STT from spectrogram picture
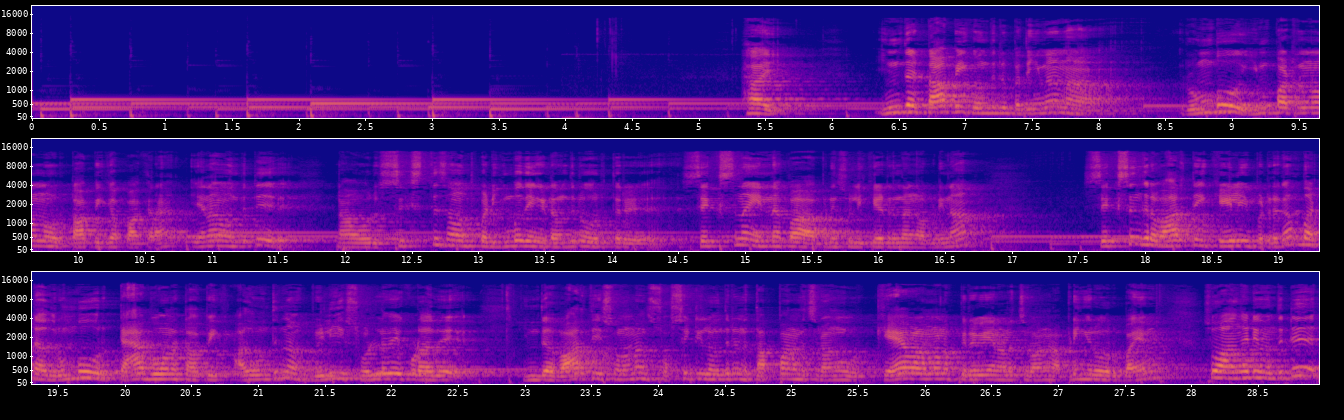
ஹாய் இந்த டாபிக் வந்துட்டு பார்த்தீங்கன்னா நான் ரொம்ப இம்பார்ட்டண்டான ஒரு டாப்பிக்காக பார்க்குறேன் ஏன்னா வந்துட்டு நான் ஒரு சிக்ஸ்த்து செவன்த் படிக்கும்போது எங்கிட்ட வந்துட்டு ஒருத்தர் செக்ஸ்னால் என்னப்பா? அப்படின்னு சொல்லி கேட்டிருந்தாங்க அப்படின்னா செக்ஸுங்கிற வார்த்தையை கேள்விப்பட்டிருக்கேன். பட் அது ரொம்ப ஒரு டேபான டாபிக் அது வந்து நான் வெளியே சொல்லவே கூடாது. இந்த வார்த்தையை சொன்னோன்னா சொசைட்டியில் வந்துட்டு என்ன தப்பாக நினச்சிருவாங்க. ஒரு கேவலமான பிறவையாக நினச்சிருவாங்க. அப்படிங்கிற ஒரு பயம். ஸோ அங்காட்டி வந்துட்டு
